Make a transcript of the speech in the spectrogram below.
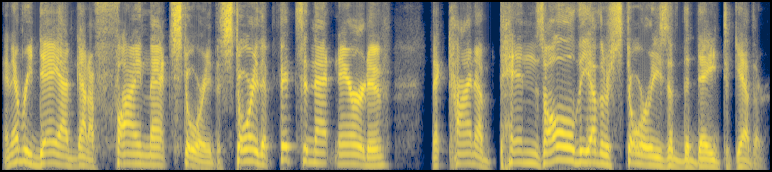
And every day I've got to find that story, the story that fits in that narrative that kind of pins all the other stories of the day together.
